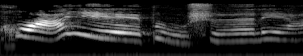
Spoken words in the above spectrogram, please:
话也不说了？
